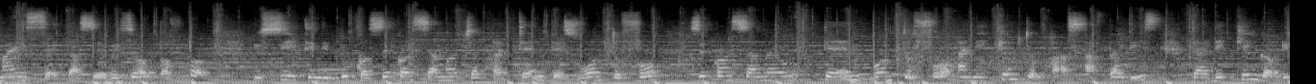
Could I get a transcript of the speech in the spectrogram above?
mindset, as a result of thought. You see it in the book of Second Samuel chapter 10, verse 1 to 4. 2 Samuel 10, 1 to 4. And it came to pass after this that the king of the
